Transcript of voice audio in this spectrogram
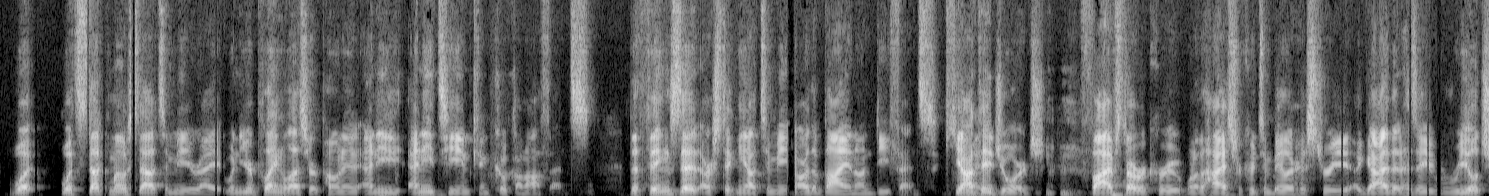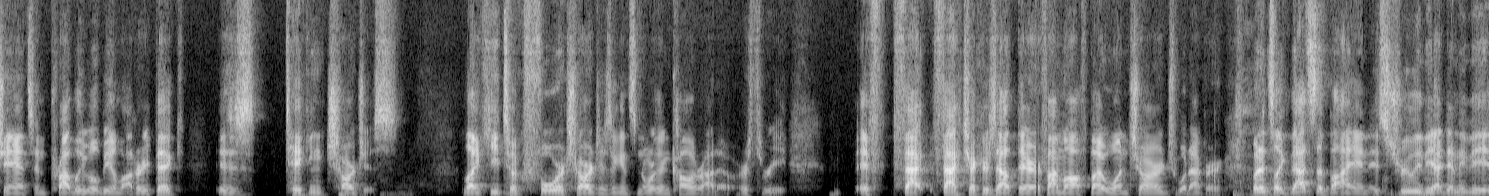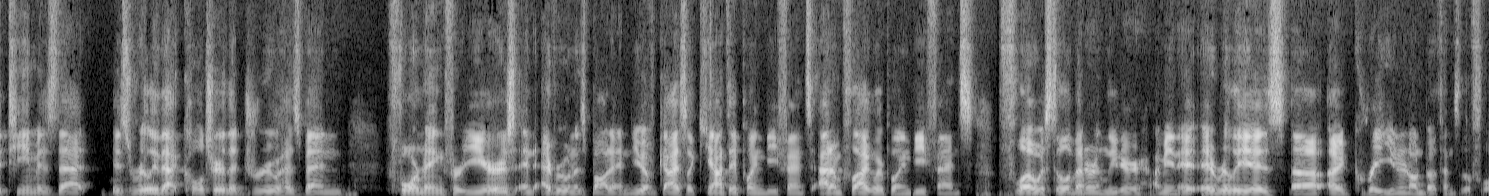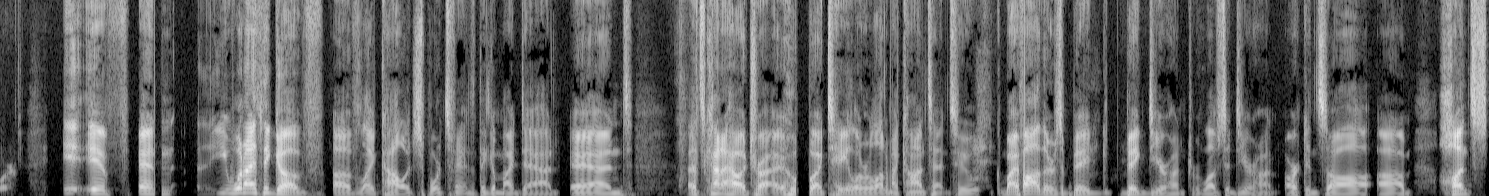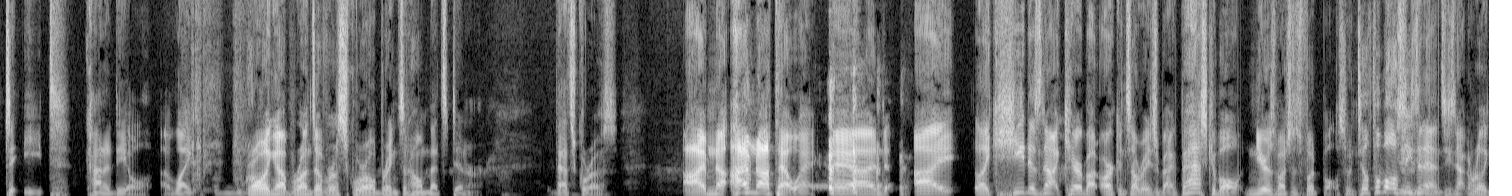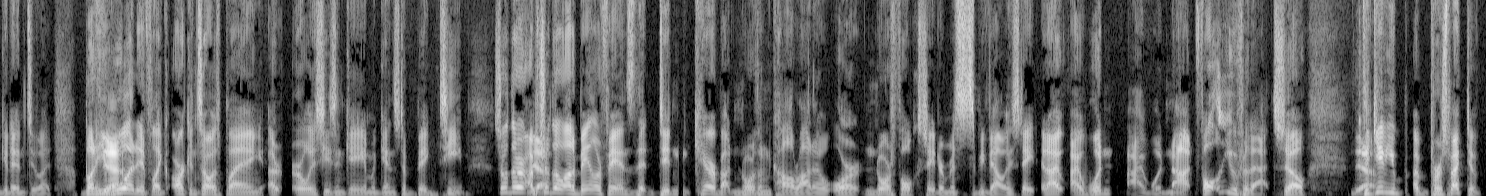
what what stuck most out to me, right? When you're playing a lesser opponent, any any team can cook on offense the things that are sticking out to me are the buy-in on defense. Keyonte right. George, five-star recruit, one of the highest recruits in Baylor history, a guy that has a real chance and probably will be a lottery pick, is taking charges. Like he took four charges against Northern Colorado or three. If fact fact checkers out there, if I'm off by one charge, whatever. But it's like that's the buy-in. It's truly the identity of the team is that is really that culture that Drew has been forming for years and everyone has bought in. You have guys like Keyonte playing defense, Adam Flagler playing defense, Flo is still a veteran leader. I mean, it, it really is uh, a great unit on both ends of the floor. If and when I think of of like college sports fans, I think of my dad and that's kind of how I try who I tailor a lot of my content to. My father is a big big deer hunter, loves to deer hunt. Arkansas um, hunts to eat kind of deal. Like growing up, runs over a squirrel, brings it home. That's dinner. That's gross. I'm not. I'm not that way. And I like he does not care about Arkansas Razorback basketball near as much as football. So until football season mm. ends, he's not going to really get into it. But he yeah. would if like Arkansas was playing an early season game against a big team. So there, I'm yeah. sure there are a lot of Baylor fans that didn't care about Northern Colorado or Norfolk State or Mississippi Valley State, and I, I wouldn't, I would not fault you for that. So yeah. to give you a perspective,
